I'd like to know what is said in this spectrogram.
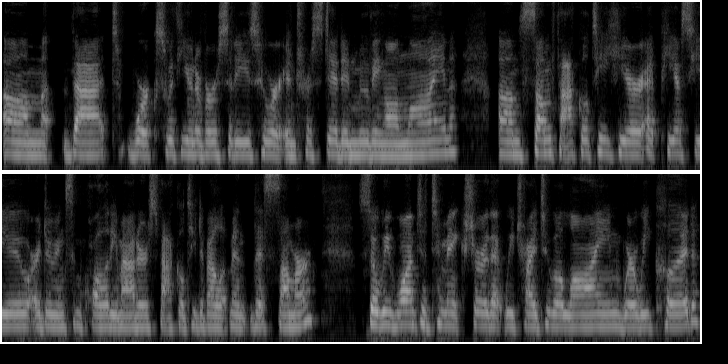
um, that works with universities who are interested in moving online. Um, some faculty here at PSU are doing some Quality Matters faculty development this summer. So we wanted to make sure that we tried to align where we could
